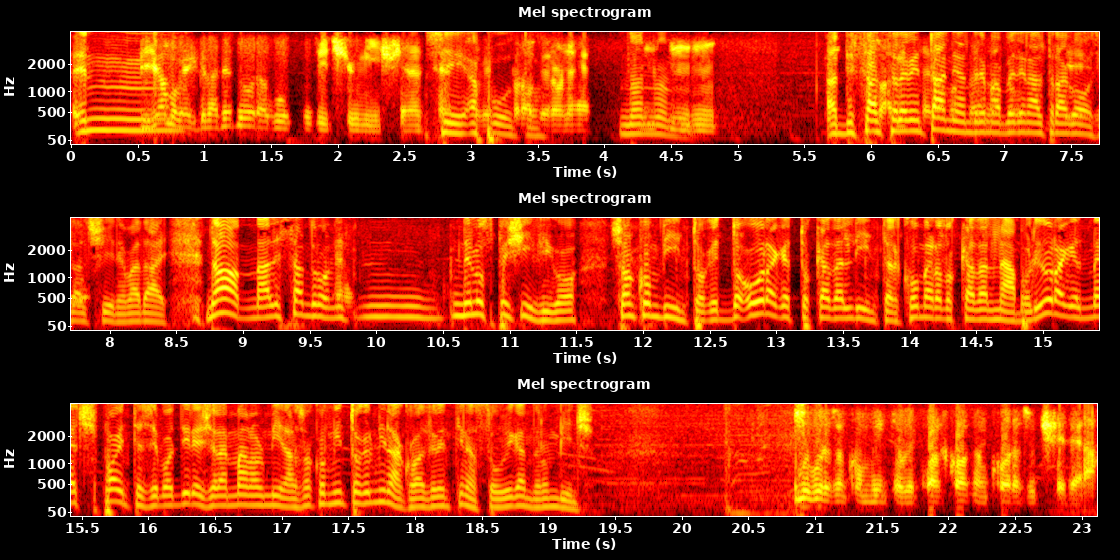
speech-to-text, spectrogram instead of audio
Ehm, Diciamo che il gladiatore Augusto si ci unisce, Sì, che appunto. non è... No, no. Mm, mm. A distanza di vent'anni andremo a vedere un'altra non cosa al cinema, dai. No, ma Alessandro, ne- mh, nello specifico, sono convinto che do- ora che è toccata all'Inter, come era toccata al Napoli, ora che il match point si può dire ce l'ha in mano al Milan, sono convinto che il Milan con la Fiorentina sto weekend non vince. Io pure sono convinto che qualcosa ancora succederà.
